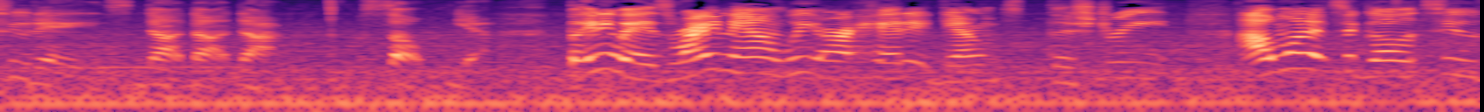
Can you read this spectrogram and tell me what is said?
two days? Dot, dot, dot. So, yeah. But, anyways, right now we are headed down the street. I wanted to go to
